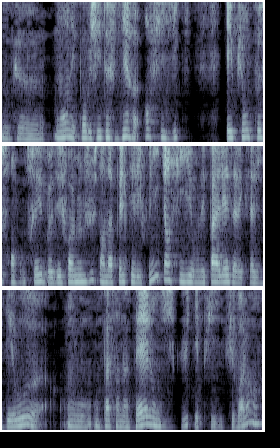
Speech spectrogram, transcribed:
Donc euh, non, on n'est pas obligé de venir en physique. Et puis on peut se rencontrer, bah, des fois même juste un appel téléphonique. Hein, si on n'est pas à l'aise avec la vidéo, on, passe un appel, on discute, et puis, puis voilà. Hein.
